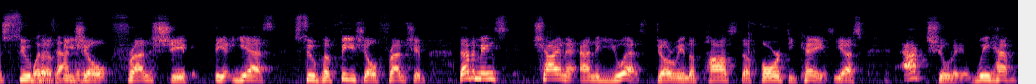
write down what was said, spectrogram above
superficial friendship theory. Yes, superficial friendship. That means China and the US during the past four decades, yes, actually we have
